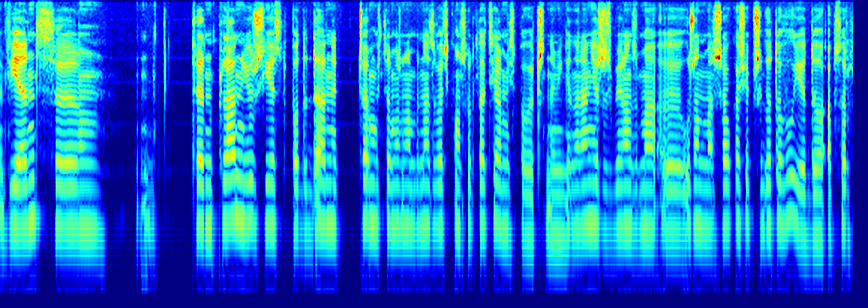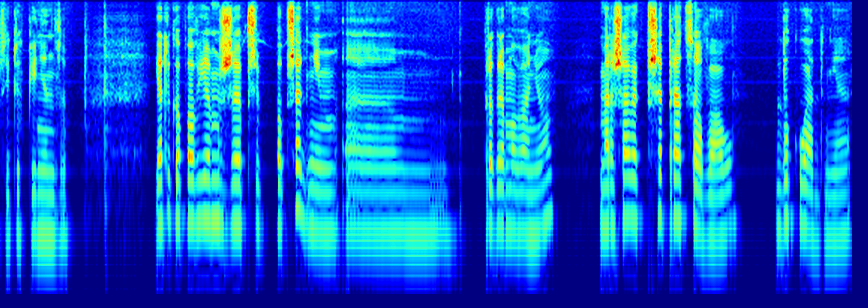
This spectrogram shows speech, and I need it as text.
Więc ten plan już jest poddany czemuś, co można by nazwać konsultacjami społecznymi. Generalnie rzecz biorąc, ma, y, Urząd Marszałka się przygotowuje do absorpcji tych pieniędzy. Ja tylko powiem, że przy poprzednim ym, programowaniu marszałek przepracował dokładnie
